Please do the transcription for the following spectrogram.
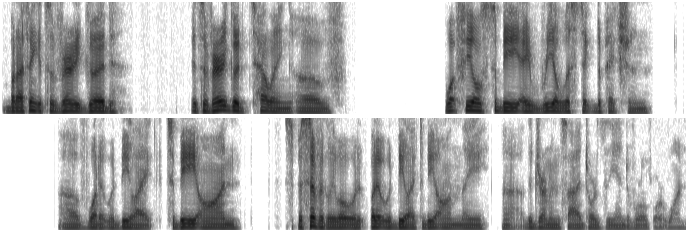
but I think it's a very good it's a very good telling of what feels to be a realistic depiction of what it would be like to be on specifically what would what it would be like to be on the uh, the German side towards the end of World War One.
